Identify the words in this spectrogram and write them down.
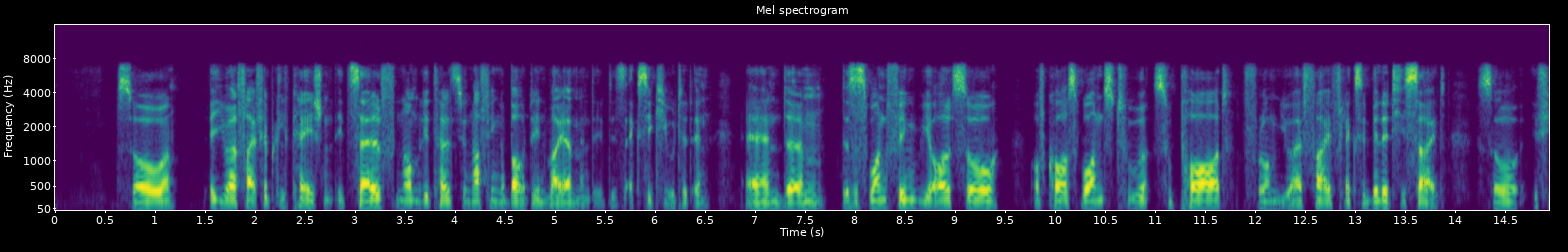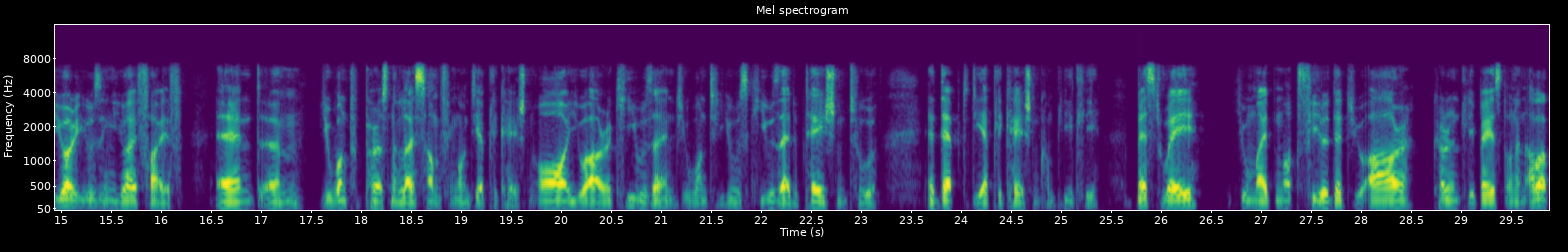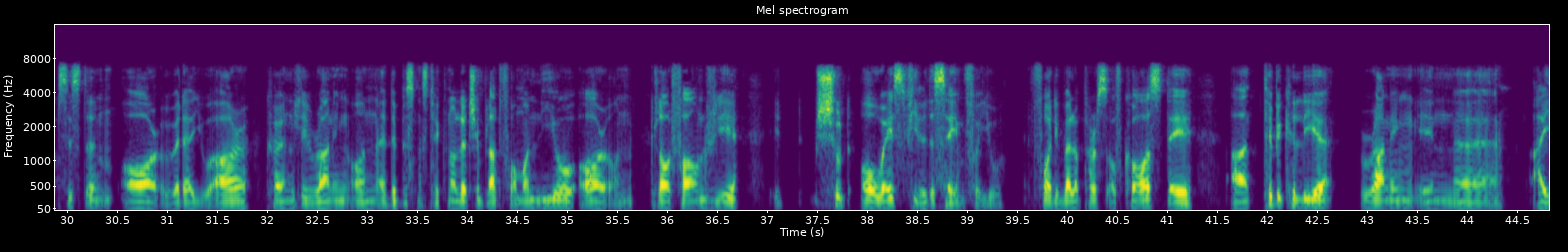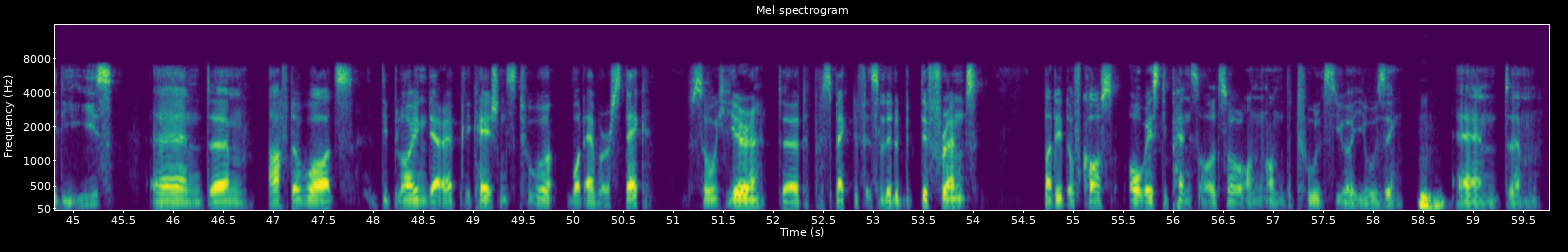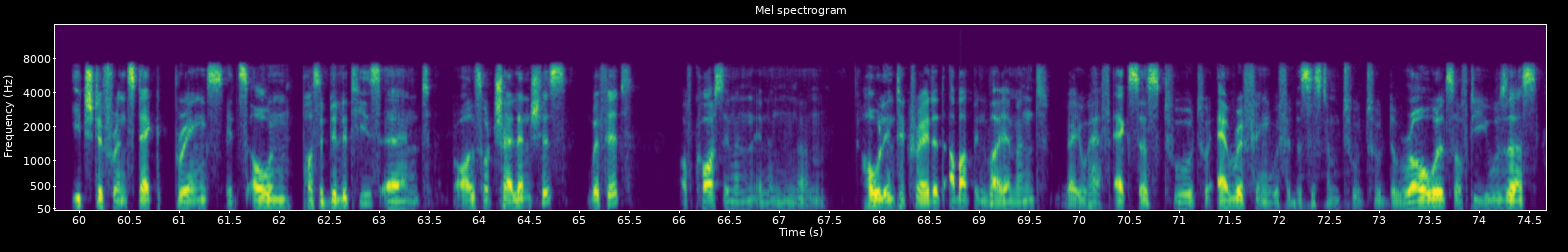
So a UI5 application itself normally tells you nothing about the environment it is executed in. And um, this is one thing we also, of course, want to support from UI5 flexibility side. So if you are using UI5 and um, you want to personalize something on the application, or you are a key user and you want to use key user adaptation to adapt the application completely, best way you might not feel that you are currently based on an ABAP system or whether you are currently running on the business technology platform on Neo or on Cloud Foundry, it should always feel the same for you. For developers, of course, they are typically running in uh, IDEs and um, afterwards deploying their applications to whatever stack. So here the, the perspective is a little bit different but it of course always depends also on, on the tools you are using. Mm-hmm. And um, each different stack brings its own possibilities and also challenges with it. Of course, in an, in an um, whole integrated ABAP environment where you have access to, to everything within the system, to, to the roles of the users,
